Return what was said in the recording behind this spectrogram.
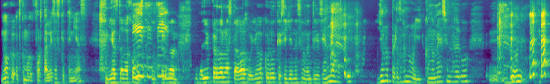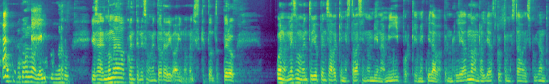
no, como fortalezas que tenías, mí hasta abajo Sí, me salió sí. perdón, me salió el perdón hasta abajo. Yo me acuerdo que sí, yo en ese momento yo decía, no, yo no perdono y cuando me hacen algo, eh, yo no perdono y ahí lo guardo. Y o sea, no me daba cuenta en ese momento, ahora digo, ay, no manches, qué tonto, pero bueno, en ese momento yo pensaba que me estaba haciendo un bien a mí porque me cuidaba, pero en realidad no, en realidad creo que me estaba descuidando.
